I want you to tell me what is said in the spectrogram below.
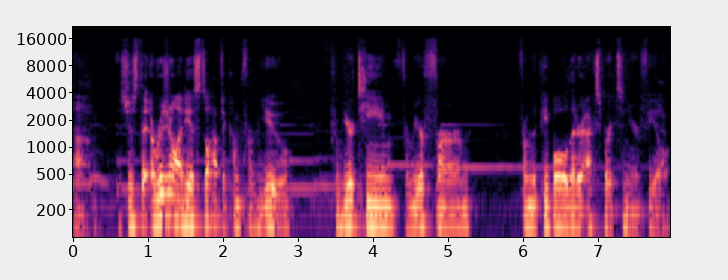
Um, it's just that original ideas still have to come from you, from your team, from your firm, from the people that are experts in your field.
